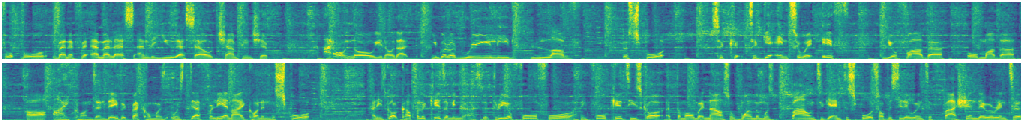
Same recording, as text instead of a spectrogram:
football benefit MLS and the USL Championship. I don't know, you know, that you've got to really love the sport to, to get into it if your father or mother are icons. And David Beckham was, was definitely an icon in the sport. And he's got a couple of kids. I mean, three or four, four, I think four kids he's got at the moment now. So one of them was bound to get into sports. Obviously, they were into fashion. They were into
